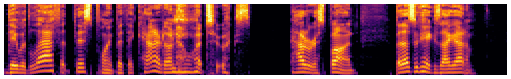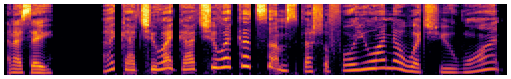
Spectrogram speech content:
they would laugh at this point, but they kind of don't know what to ex- how to respond. But that's okay because I got them. And I say, I got you, I got you, I got something special for you. I know what you want.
